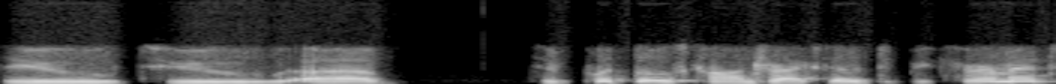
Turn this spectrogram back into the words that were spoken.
to to uh, to put those contracts out to procurement,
